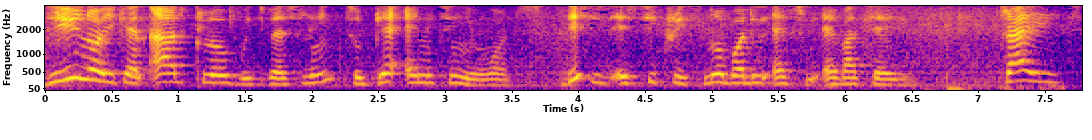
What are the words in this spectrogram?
Do you know you can add clove with Vaseline to get anything you want? This is a secret nobody else will ever tell you. Try it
